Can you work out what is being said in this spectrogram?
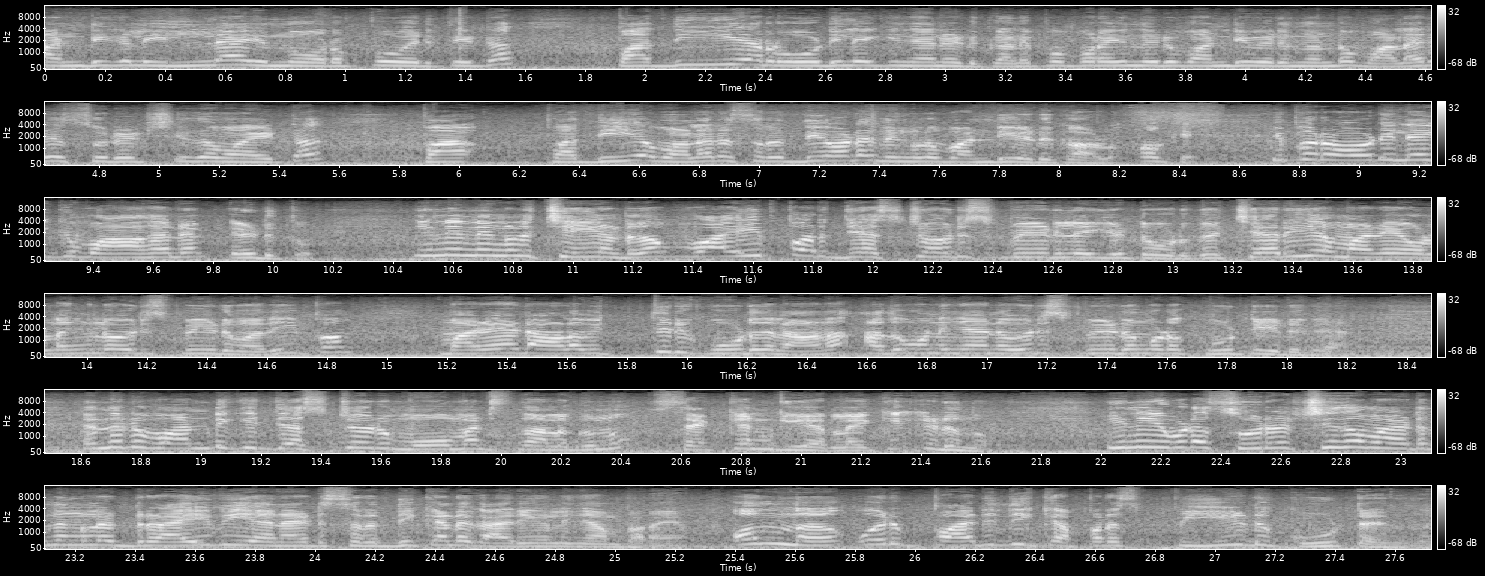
വണ്ടികൾ ഇല്ല എന്ന് ഉറപ്പ് വരുത്തിയിട്ട് പതിയെ റോഡിലേക്ക് ഞാൻ എടുക്കുകയാണ്. ഇപ്പോൾ പറയുന്ന ഒരു വണ്ടി വരുന്നുണ്ട്. വളരെ സുരക്ഷിതമായിട്ട് പതിയെ വളരെ ശ്രദ്ധയോടെ നിങ്ങൾ വണ്ടി എടുക്കാവുള്ളൂ. ഓക്കെ ഇപ്പോൾ റോഡിലേക്ക് വാഹനം എടുത്തു. ഇനി നിങ്ങൾ ചെയ്യേണ്ടത് വൈപ്പർ ജസ്റ്റ് ഒരു സ്പീഡിലേക്ക് ഇട്ട് കൊടുക്കുക. ചെറിയ മഴയുള്ളെങ്കിൽ ഒരു സ്പീഡ് മതി. ഇപ്പം മഴയുടെ അളവ് ഇത്തിരി കൂടുതലാണ്. അതുകൊണ്ട് ഞാൻ ഒരു സ്പീഡും കൂടെ കൂട്ടിയിടുകയാണ്. എന്നിട്ട് വണ്ടിക്ക് ജസ്റ്റ് ഒരു മൂവ്മെന്റ്സ് നൽകുന്നു സെക്കൻഡ് ഗിയറിലേക്ക് ഇടുന്നു. ഇനി ഇവിടെ സുരക്ഷിതമായിട്ട് നിങ്ങൾ ഡ്രൈവ് ചെയ്യാനായിട്ട് ശ്രദ്ധിക്കേണ്ട കാര്യങ്ങൾ ഞാൻ പറയാം. ഒന്ന് ഒരു പരിധിക്കപ്പുറം സ്പീഡ് കൂട്ടരുത്.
